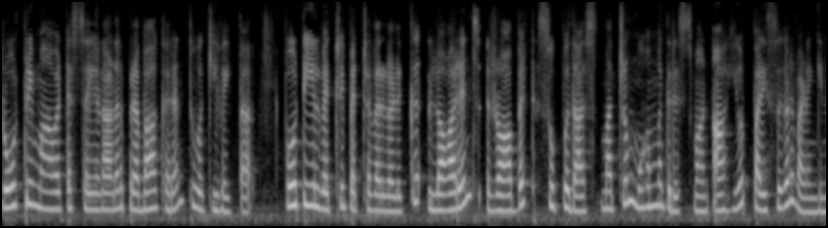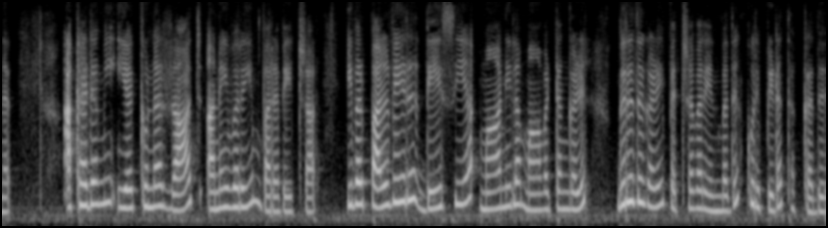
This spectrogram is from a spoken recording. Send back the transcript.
ரோட்டரி மாவட்ட செயலாளர் பிரபாகரன் துவக்கி வைத்தார். போட்டியில் வெற்றி பெற்றவர்களுக்கு லாரன்ஸ் ராபர்ட் சுப்புதாஸ் மற்றும் முகமது ரிஸ்வான் ஆகியோர் பரிசுகள் வழங்கினர். அகாடமி இயக்குனர் ராஜ் அனைவரையும் வரவேற்றார். இவர் பல்வேறு தேசிய மாநில மாவட்டங்களில் விருதுகளை பெற்றவர் என்பது குறிப்பிடத்தக்கது.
